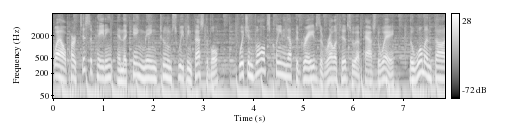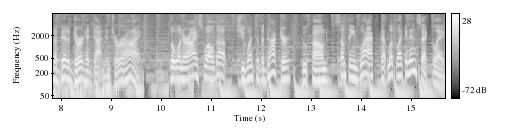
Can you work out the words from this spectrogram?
while participating in the Qingming Tomb Sweeping Festival, which involves cleaning up the graves of relatives who have passed away. The woman thought a bit of dirt had gotten into her eye. But when her eye swelled up, she went to the doctor, who found something black that looked like an insect leg.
